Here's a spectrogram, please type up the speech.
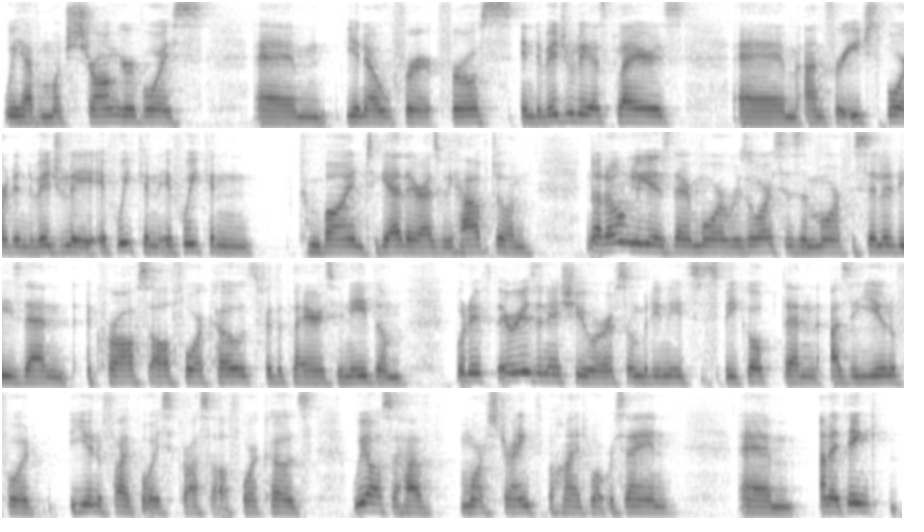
We have a much stronger voice um, you know for, for us individually as players um, and for each sport individually. If we can, if we can combine together as we have done, not only is there more resources and more facilities then across all four codes for the players who need them, but if there is an issue or if somebody needs to speak up, then as a unified unified voice across all four codes, we also have more strength behind what we're saying. Um, and I think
